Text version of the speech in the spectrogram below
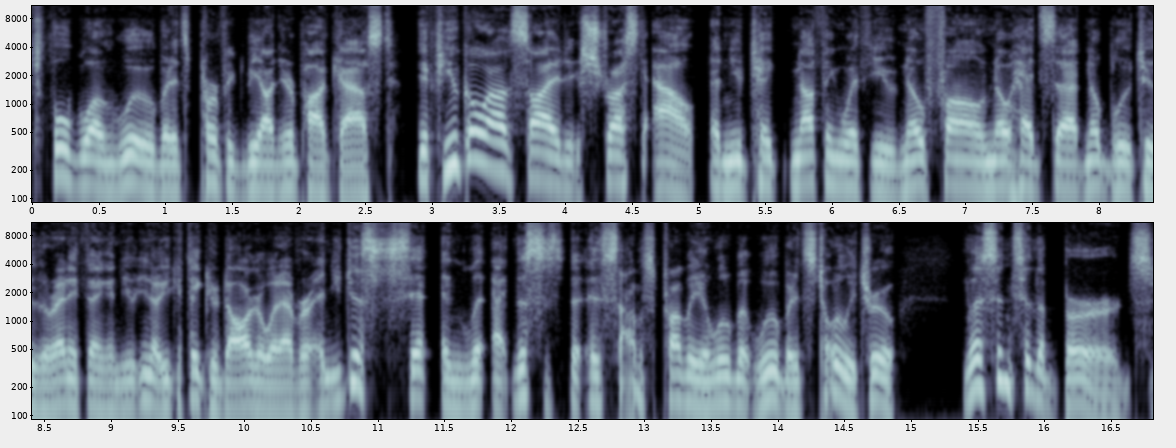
full blown woo, but it's perfect to be on your podcast. If you go outside stressed out and you take nothing with you, no phone, no headset, no Bluetooth or anything, and you you know you can take your dog or whatever, and you just sit and li- uh, this is it sounds probably a little bit woo, but it's totally true. Listen to the birds.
